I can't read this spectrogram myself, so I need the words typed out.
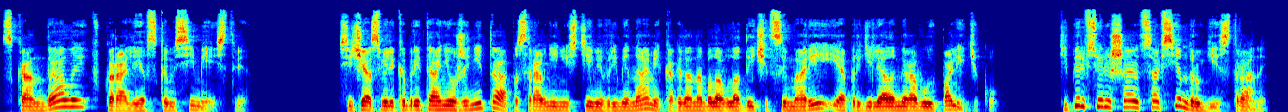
Скандалы в королевском семействе Сейчас Великобритания уже не та по сравнению с теми временами, когда она была владычицей морей и определяла мировую политику. Теперь все решают совсем другие страны.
